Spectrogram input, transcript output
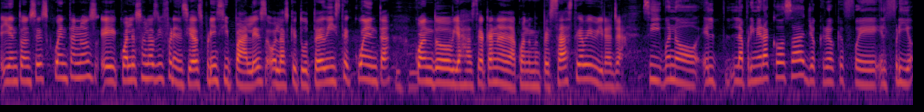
Y entonces cuéntanos eh, cuáles son las diferencias principales o las que tú te diste cuenta cuando viajaste a Canadá, cuando empezaste a vivir allá. Sí, bueno, la primera cosa yo creo que fue el frío.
